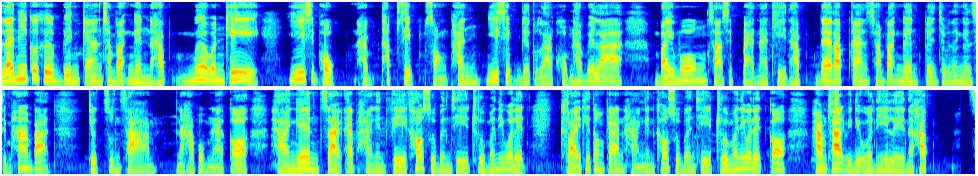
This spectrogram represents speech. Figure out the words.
และนี่ก็คือบินการชำระเงินนะครับ เมื่อวันที่ 26นะครับทับ10 2020 เดือนตุลาคมนะครับ เวลาบ่ายโมง 38 นาทีนะครับ ได้รับการชำระเงินเป็นจำนวนเงิน 15 บาทจุด03นะครับผมนะก็หาเงินจากแอปหาเงินฟรีเข้าสู่บัญชี True Money Wallet ใครที่ต้องการหาเงินเข้าสู่บัญชี True Money Wallet ก็ห้ามพลาดวิดีโอนี้เลยนะครับ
